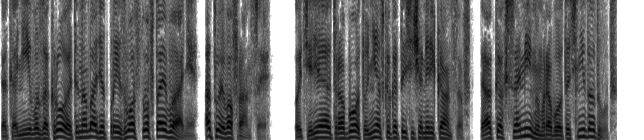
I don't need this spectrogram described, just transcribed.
Так они его закроют и наладят производство в Тайване, а то и во Франции. Потеряют работу несколько тысяч американцев, так как самим им работать не дадут.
